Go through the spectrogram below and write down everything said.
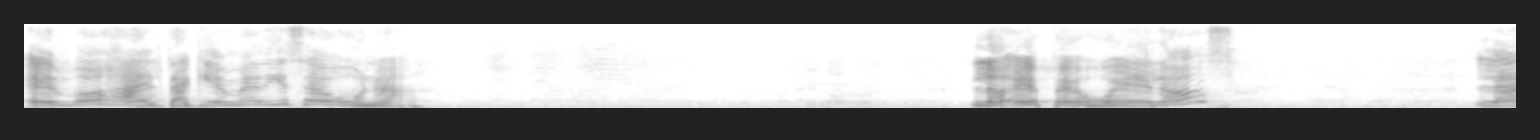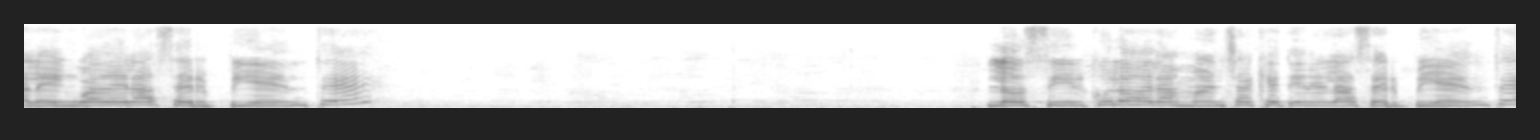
En voz alta, ¿quién me dice una? Los espejuelos, la lengua de la serpiente, los círculos de las manchas que tiene la serpiente,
